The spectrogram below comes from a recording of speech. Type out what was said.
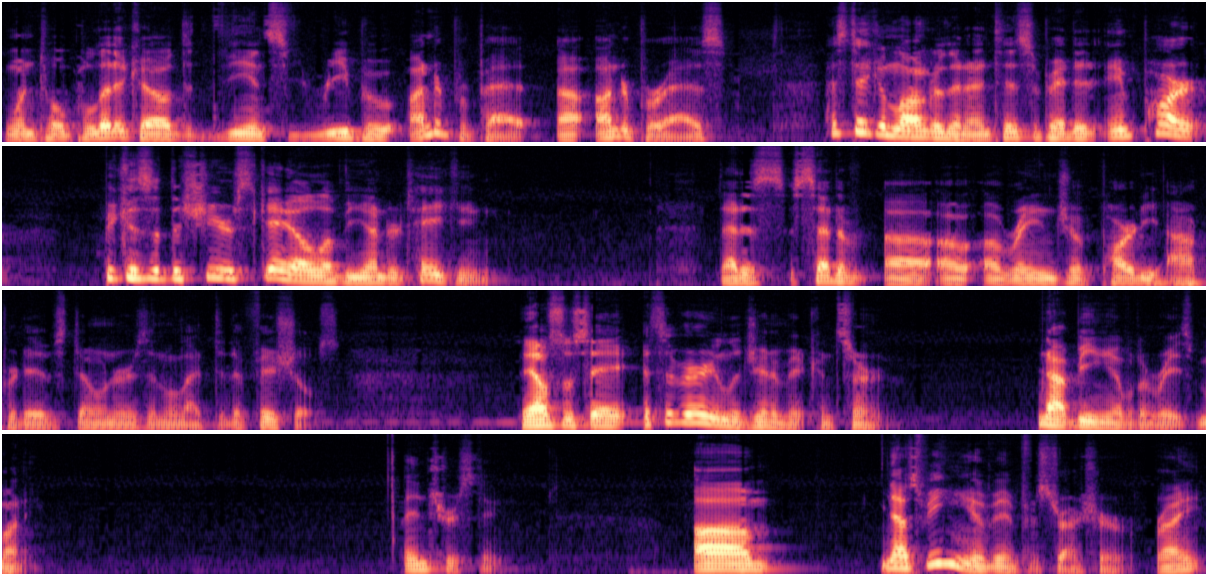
One told Politico that the DNC reboot under, uh, under Perez has taken longer than anticipated, in part because of the sheer scale of the undertaking. That is set of uh, a, a range of party operatives, donors, and elected officials. They also say it's a very legitimate concern, not being able to raise money. Interesting. Um, now, speaking of infrastructure, right?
